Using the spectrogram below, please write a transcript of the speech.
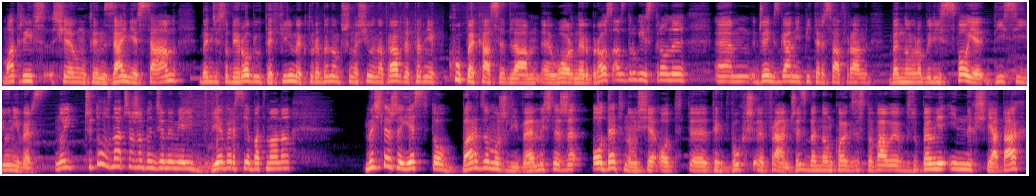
Matt Reeves się tym zajmie sam, będzie sobie robił te filmy, które będą przynosiły naprawdę pewnie kupę kasy dla e, Warner Bros., a z drugiej strony um, James Gunn i Peter Safran będą robili swoje DC Universe. No i czy to oznacza, że będziemy mieli dwie wersje Batmana? Myślę, że jest to bardzo możliwe. Myślę, że odetną się od te, tych dwóch franczyz, będą koegzystowały w zupełnie innych światach.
